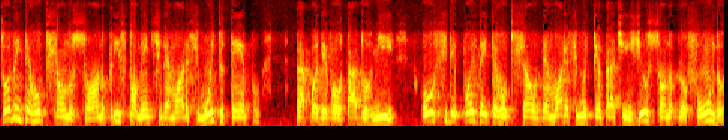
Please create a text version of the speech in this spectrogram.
Toda interrupção no sono, principalmente se demora-se muito tempo para poder voltar a dormir, ou se depois da interrupção demora-se muito tempo para atingir o sono profundo,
